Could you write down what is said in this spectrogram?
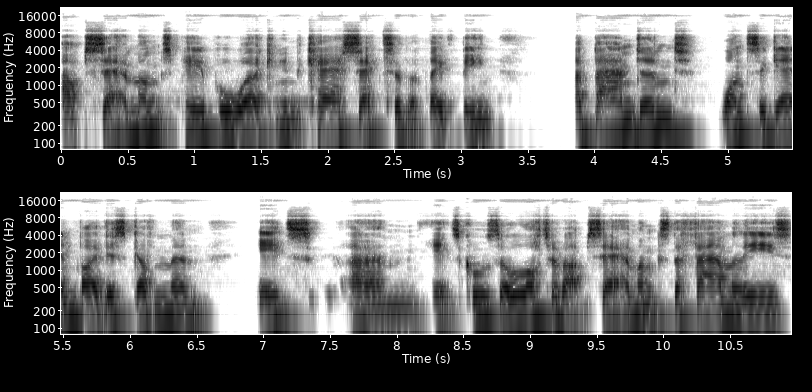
upset amongst people working in the care sector that they've been abandoned once again by this government. It's Um, it's caused a lot of upset amongst the families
